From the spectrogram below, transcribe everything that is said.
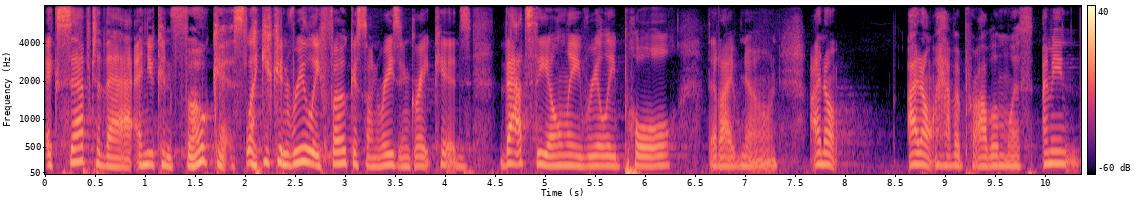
accept that and you can focus, like you can really focus on raising great kids. That's the only really pull that I've known. I don't, I don't have a problem with, I mean,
